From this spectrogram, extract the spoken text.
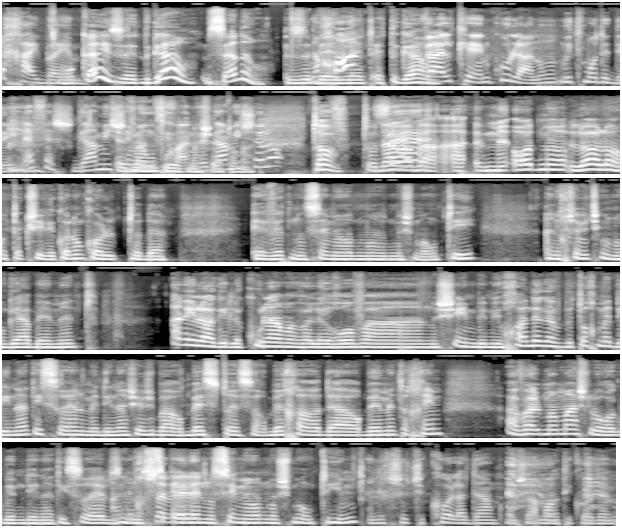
וחי בהם. אוקיי, זה אתגר, בסדר. זה נכון? באמת אתגר. ועל כן כולנו מתמודדי נפש, גם מי שמאובחן וגם מי. שלא. טוב, תודה זה- רבה. אה, מאוד מאוד, לא, לא, תקשיבי, קודם כל, תודה. הבאת נושא מאוד מאוד משמעותי. אני חושבת שהוא נוגע באמת, אני לא אגיד לכולם, אבל לרוב האנשים, במיוחד אגב, בתוך מדינת ישראל, מדינה שיש בה הרבה סטרס, הרבה חרדה, הרבה מתחים, אבל ממש לא רק במדינת ישראל, זה אני נוש... חושבת- אלה נושאים מאוד משמעותיים. אני חושבת שכל אדם, כמו שאמרתי קודם,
